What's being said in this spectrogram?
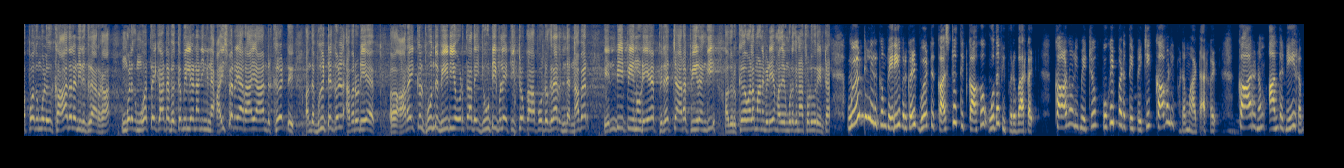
அப்போது உங்களுக்கு காதலன் இருக்கிறார்களா? உங்களுக்கு முகத்தை காட்ட வெக்கமில்லைன்னா நீங்க ஐஸ்வர்யா ராயா என்று கேட்டு அந்த வீட்டுக்குள் அவருடைய அறைக்குள் பூந்து வீடியோ எடுத்து அதை யூடியூப்ல டிக்டாக் போட்டுக்கிறார் இந்த நபர் என்பிபியினுடைய பிரச்சார பீரங்கி. அது ஒரு கேவலமான விடயம். அதை உங்களுக்கு நான் சொல்கிறேன் வீட்டில் இருக்கும் பெரியவர்கள் வீட்டு கஷ்டத்திற்காக உதவி பெறுவார்கள். காணொளி மற்றும் புகைப்படத்தை பற்றி கவலைப்பட மாட்டார்கள். காரணம் அந்த நேரம்.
